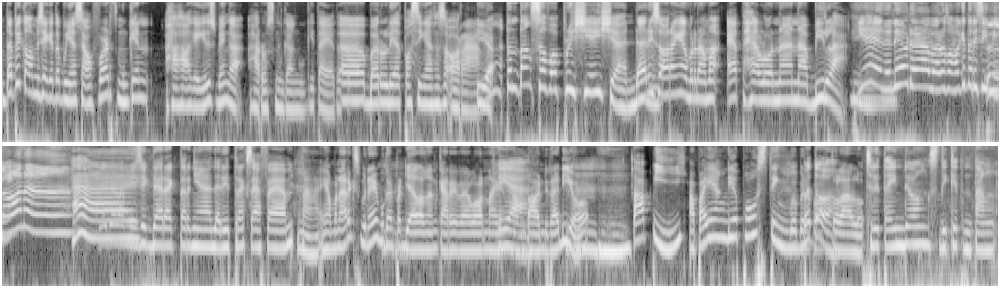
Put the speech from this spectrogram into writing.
Tapi kalau misalnya kita punya self worth, mungkin hal-hal kayak gitu sebenarnya nggak harus ngeganggu kita ya. Eh, baru lihat postingan seseorang Iya. Hmm. tentang self appreciation dari seorang yang bernama Ed Helona Nabila. Yeah, dan dia udah bareng sama kita di sini. Lona. Dia adalah music directornya dari Trax FM. Nah, yang menarik sebenarnya bukan perjalanan karir Lona yang Iya. 6 tahun di radio, Mhm. tapi apa yang dia posting beberapa Betul. waktu lalu. Ceritain dong sedikit tentang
